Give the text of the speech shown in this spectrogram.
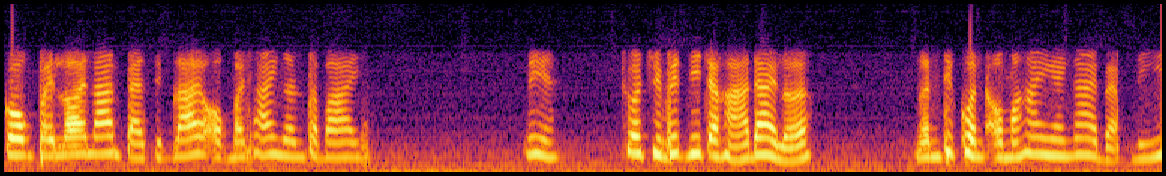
โกงไปร้อยล้านแปดสิบล้านออกมาใช้เงินสบาย นี่ชั่วชีวิตนี้จะหาได้เหรอ เงินที่คนเอามาให้ง่าย ๆ แบบนี้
